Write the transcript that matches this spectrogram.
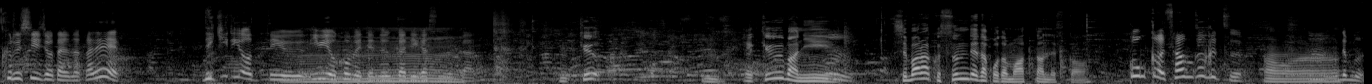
う苦しい状態の中でできるよっていう意味を込めてヌンカディガスヌンカキュ,、うん、えキューバにうん。しばらく住んでたこともあったんですか、今回3ヶ月、うん、でも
